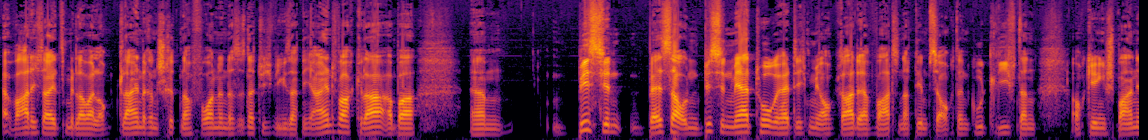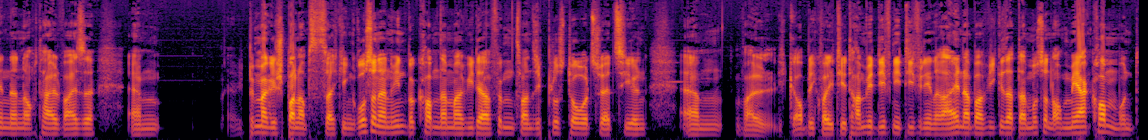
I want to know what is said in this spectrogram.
erwarte ich da jetzt mittlerweile auch einen kleineren Schritt nach vorne. Das ist natürlich, wie gesagt, nicht einfach, klar, aber ähm, ein bisschen besser und ein bisschen mehr Tore hätte ich mir auch gerade erwartet, nachdem es ja auch dann gut lief, dann auch gegen Spanien dann auch teilweise. Ähm, ich bin mal gespannt, ob es vielleicht gegen Russland dann hinbekommen, dann mal wieder 25 plus Tore zu erzielen, ähm, weil ich glaube, die Qualität haben wir definitiv in den Reihen, aber wie gesagt, da muss dann auch mehr kommen und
